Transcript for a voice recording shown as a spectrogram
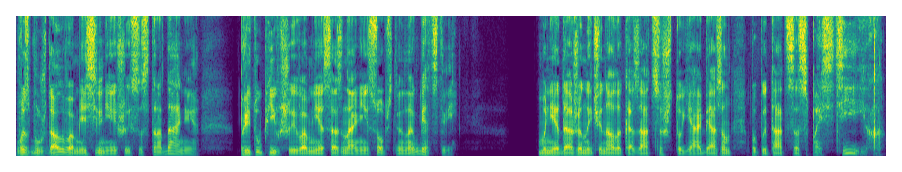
возбуждало во мне сильнейшее сострадание, притупившее во мне сознание собственных бедствий. Мне даже начинало казаться, что я обязан попытаться спасти их.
